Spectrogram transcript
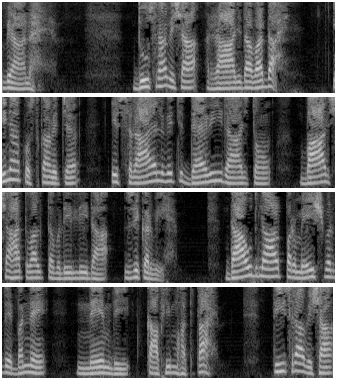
ਬਿਆਨ ਹੈ। ਦੂਸਰਾ ਵਿਸ਼ਾ ਰਾਜ ਦਾ ਵਾਧਾ ਹੈ। ਇਹਨਾਂ ਪੁਸਤਕਾਂ ਵਿੱਚ ਇਸਰਾਇਲ ਵਿੱਚ ਦੇਵੀ ਰਾਜ ਤੋਂ ਬਾਦਸ਼ਾਹਤ ਵੱਲ ਤਬਦੀਲੀ ਦਾ ਜ਼ਿਕਰ ਵੀ ਹੈ। ਦਾਊਦ ਨਾਲ ਪਰਮੇਸ਼ਵਰ ਦੇ ਬੰਨੇ ਨੇਮ ਦੀ ਕਾਫੀ ਮਹੱਤਤਾ ਹੈ। ਤੀਸਰਾ ਵਿਸ਼ਾ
